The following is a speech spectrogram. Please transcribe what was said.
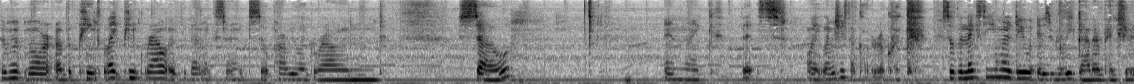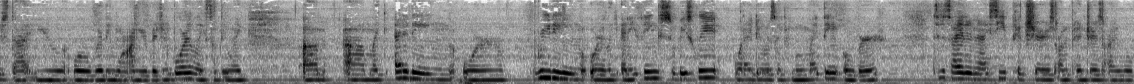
So I went more of the pink light pink route if that makes sense. So probably like around so and like this. Wait let me change that color real quick. So the next thing you want to do is really gather pictures that you will really want on your vision board like something like um, um, like editing or reading or like anything. So basically what I do is like move my thing over to the side and I see pictures on Pinterest, I will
